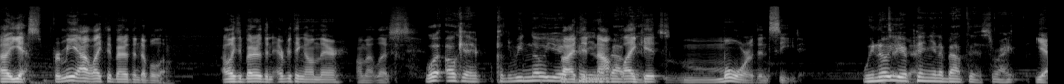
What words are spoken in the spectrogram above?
Uh, yes, for me, I liked it better than Double O. I liked it better than everything on there on that list. What? Okay, because we know your. But I did not like this. it more than Seed. We know your you that. opinion about this, right? Yeah.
